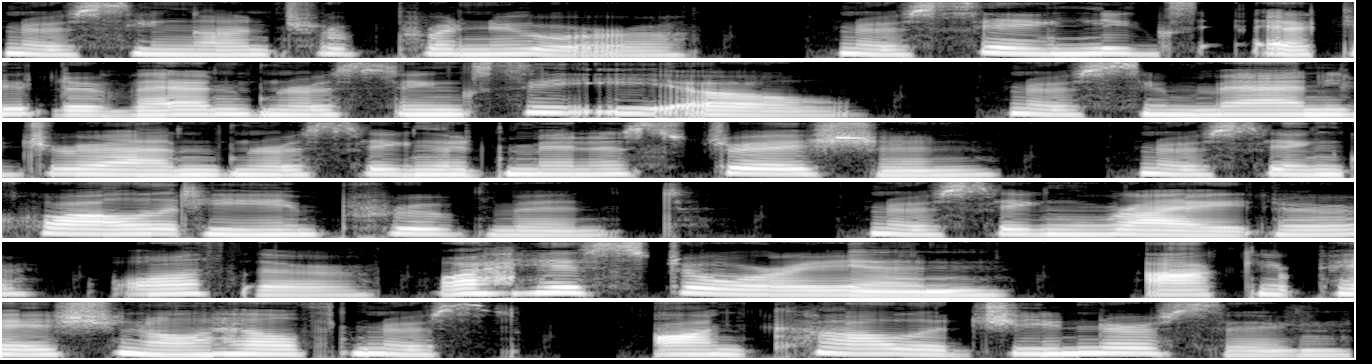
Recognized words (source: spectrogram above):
nursing entrepreneur, nursing executive and nursing CEO, nursing manager and nursing administration, nursing quality improvement, nursing writer, author, or historian, occupational health nurse, oncology nursing,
